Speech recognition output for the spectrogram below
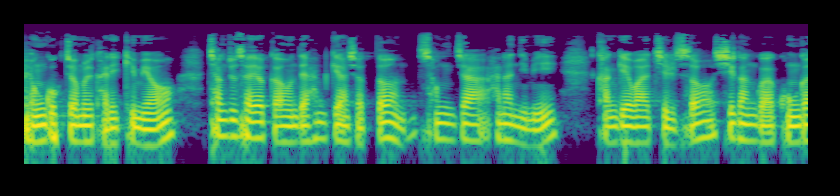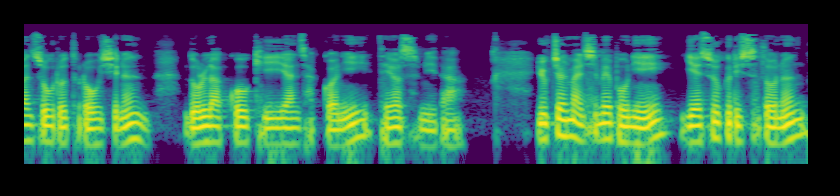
병곡점을 가리키며 창조사역 가운데 함께 하셨던 성자 하나님이 관계와 질서, 시간과 공간 속으로 들어오시는 놀랍고 기이한 사건이 되었습니다. 6절 말씀에 보니 예수 그리스도는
